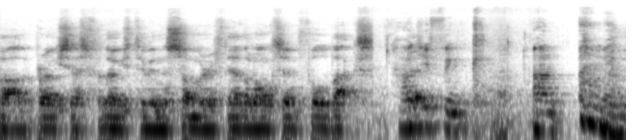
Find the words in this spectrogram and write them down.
part of the process for those two in the summer if they're the long term fullbacks. How but do you think? And, I mean,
